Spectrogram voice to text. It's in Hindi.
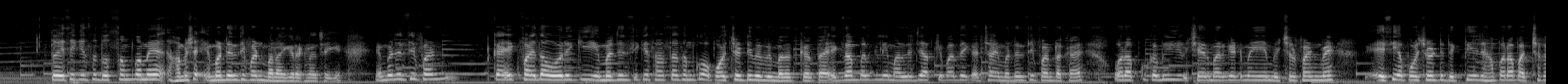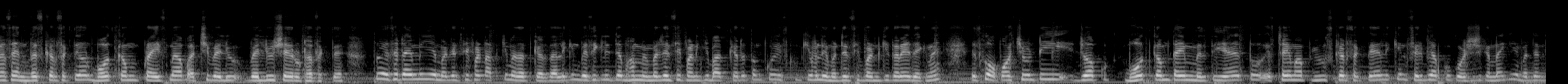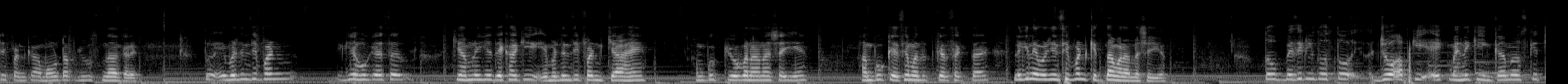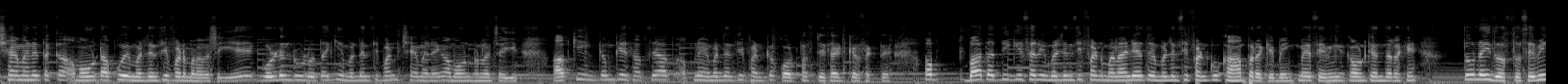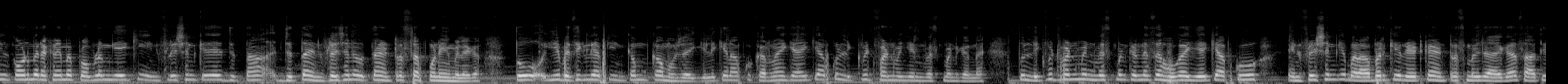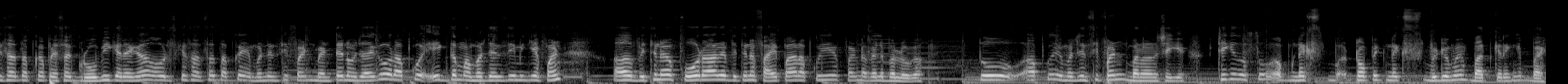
तो ऐसे केस में दोस्तों हमको हमें हमेशा इमरजेंसी फंड बना के रखना चाहिए। इमरजेंसी फंड का एक फ़ायदा और है कि इमरजेंसी के साथ साथ हमको अपॉर्चुनिटी में भी मदद करता है। एग्ज़ाम्पल के लिए मान लीजिए आपके पास एक अच्छा इमरजेंसी फंड रखा है और आपको कभी शेयर मार्केट में या म्यूचुअल फंड में ऐसी अपॉर्चुनिटी दिखती है जहाँ पर आप अच्छा खासा इन्वेस्ट कर सकते हैं और बहुत कम प्राइस में आप अच्छी वैल्यू वैल्यू शेयर उठा सकते हैं। तो ऐसे टाइम में ये इमरजेंसी फंड आपकी मदद करता है। लेकिन बेसिकली जब हम इमरजेंसी फंड की बात करें तो हमको इसको केवल इमरजेंसी फंड की तरह ही देखना है। इसको अपॉर्चुनिटी जो आपको बहुत कम टाइम मिलती है तो इस टाइम आप यूज़ कर सकते हैं। लेकिन फिर भी आपको कोशिश करना है कि इमरजेंसी फंड का अमाउंट आप यूज़ ना करें। तो इमरजेंसी फंड ये हो गया सर कि हमने ये देखा कि इमरजेंसी फ़ंड क्या है, हमको क्यों बनाना चाहिए, हमको कैसे मदद कर सकता है, लेकिन इमरजेंसी फ़ंड कितना बनाना चाहिए? तो बेसिकली दोस्तों, जो आपकी एक महीने की इनकम है, उसके छः महीने तक का अमाउंट आपको इमरजेंसी फंड बनाना चाहिए। गोल्डन रूल होता है कि इमरजेंसी फंड छः महीने का अमाउंट होना चाहिए। आपकी इनकम के हिसाब से आप अपने इमरजेंसी फंड का कॉर्पस डिसाइड कर सकते हैं। अब बात आती है कि सर इमरजेंसी फंड बना लिया तो इमरजेंसी फंड को कहाँ पर रखें? बैंक में सेविंग अकाउंट के अंदर रखें। तो नहीं दोस्तों सेविंग अकाउंट में रखने में प्रॉब्लम ये है कि इन्फ्लेशन के जितना जितना इन्फ्लेशन है, उतना इंटरेस्ट आपको नहीं मिलेगा। तो ये बेसिकली आपकी इनकम कम हो जाएगी। लेकिन आपको करना है क्या है कि आपको लिक्विड फंड में ये इन्वेस्टमेंट करना है। तो लिक्विड फंड में इन्वेस्टमेंट करने से होगा ये कि आपको इन्फ्लेशन के बराबर के रेट का इंटरेस्ट मिल जाएगा। साथ ही साथ आपका पैसा ग्रो भी करेगा और इसके साथ साथ आपका इमरजेंसी फंड मेंटेन हो जाएगा और आपको एकदम इमरजेंसी में ये fund with in a four hour with in a five hour आपको ये फंड अवेलेबल होगा। तो आपको इमरजेंसी फ़ंड बनाना चाहिए। ठीक है दोस्तों, अब नेक्स्ट टॉपिक नेक्स्ट वीडियो में बात करेंगे। बाय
